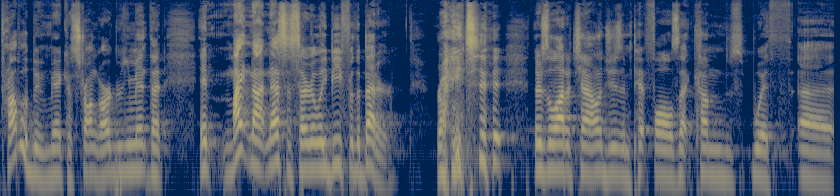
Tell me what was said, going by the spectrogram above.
probably make a strong argument that it might not necessarily be for the better right? There's a lot of challenges and pitfalls that comes with uh,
